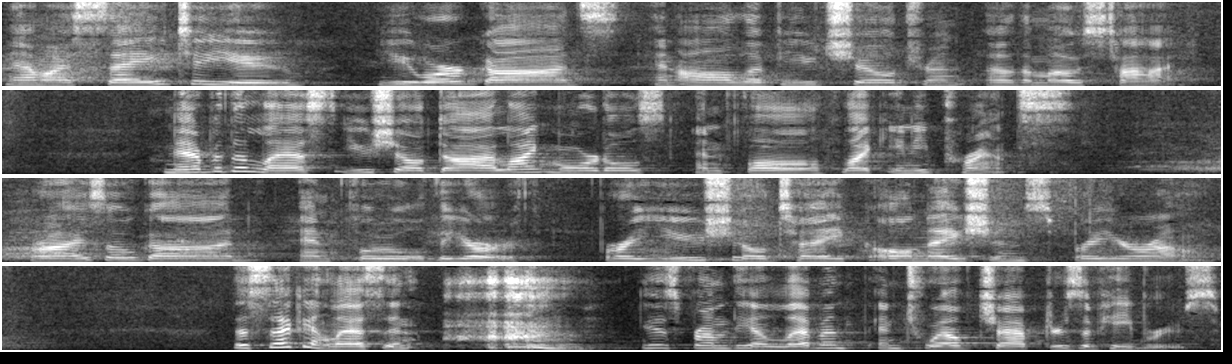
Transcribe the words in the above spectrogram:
Now I say to you, you are God's, and all of you children of the Most High. Nevertheless, you shall die like mortals and fall like any prince. Rise, O God, and fool the earth, for you shall take all nations for your own. The second lesson is from the 11th and 12th chapters of Hebrews.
